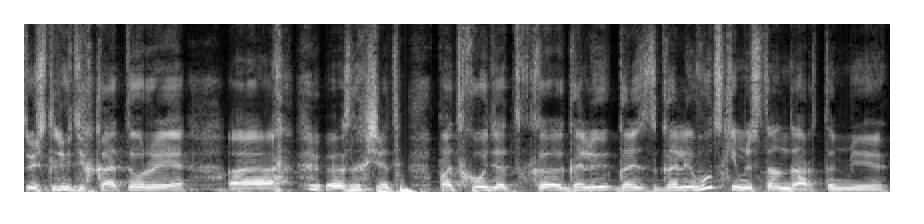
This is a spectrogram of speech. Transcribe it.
То есть люди, которые э, значит, подходят к голли, с голливудскими стандартами,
